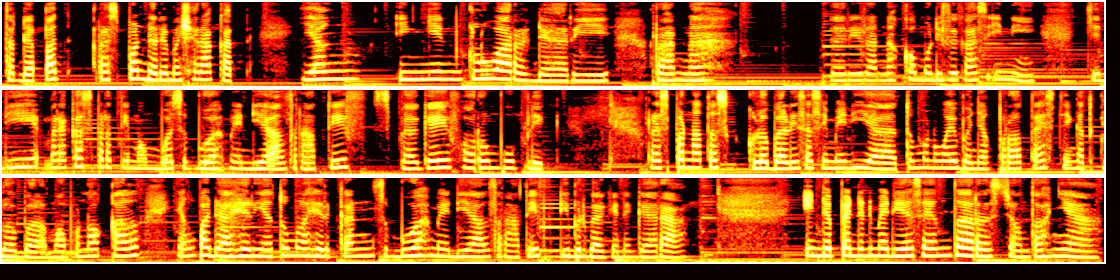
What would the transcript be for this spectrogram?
terdapat respon dari masyarakat yang ingin keluar dari ranah dari ranah komodifikasi ini. Jadi mereka seperti membuat sebuah media alternatif sebagai forum publik. Respon atas globalisasi media itu menuai banyak protes tingkat global maupun lokal yang pada akhirnya tuh melahirkan sebuah media alternatif di berbagai negara. Independent Media Center contohnya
